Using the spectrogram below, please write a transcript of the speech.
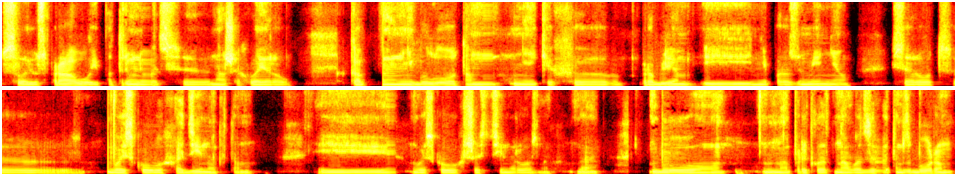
сваю справу і падтрымліваць наших ваераў. Каб не было там нейкіх праблем і непаразуменняў сярод вайсковых адзінак там і вайсковых часцін розных да. бо напрыклад нават за гэтым зборам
